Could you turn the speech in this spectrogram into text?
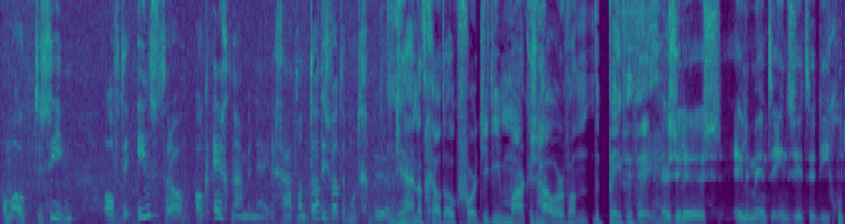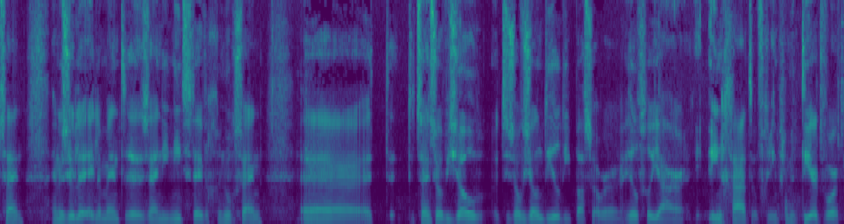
Om ook te zien of de instroom ook echt naar beneden gaat. Want dat is wat er moet gebeuren. Ja, en dat geldt ook voor Gigi Markenshouwer van de PVV. Er zullen elementen in zitten die goed zijn. En er zullen elementen zijn die niet stevig genoeg zijn. Uh, het, het, zijn sowieso, het is sowieso een deal die pas over heel veel jaar ingaat of geïmplementeerd wordt.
